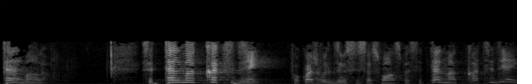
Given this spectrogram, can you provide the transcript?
tellement là. C'est tellement quotidien. Pourquoi je vous le dis aussi ce soir? C'est parce que c'est tellement quotidien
